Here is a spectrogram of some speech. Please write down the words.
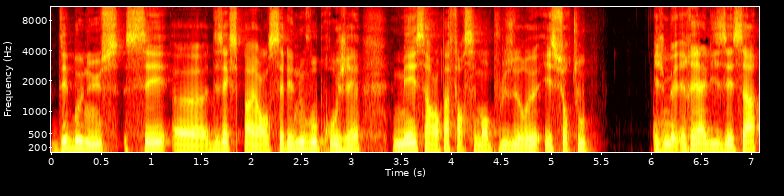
des bonus, c'est euh, des expériences, c'est des nouveaux projets, mais ça rend pas forcément plus heureux. Et surtout, et je me réalisais ça,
